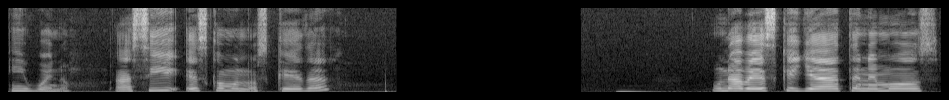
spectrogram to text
Y bueno, así es como nos queda. Una vez que ya tenemos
